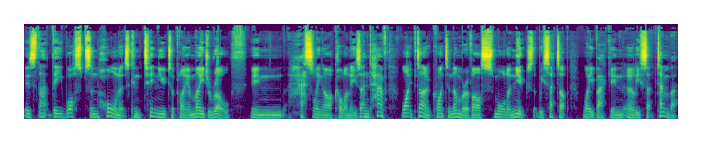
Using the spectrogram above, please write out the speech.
is that the wasps and hornets continue to play a major role in hassling our colonies and have wiped out quite a number of our smaller nukes that we set up way back in early September.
